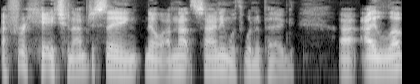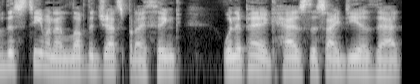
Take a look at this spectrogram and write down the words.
a free agent, I'm just saying, no, I'm not signing with Winnipeg. uh, I love this team and I love the Jets, but I think Winnipeg has this idea that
